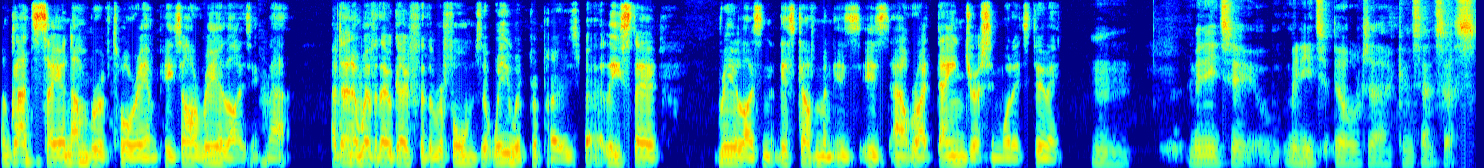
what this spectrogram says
I'm glad to say a number of Tory MPs are realising that. I don't know whether they'll go for the reforms that we would propose, but at least they're realising that this government is is outright dangerous in what it's doing. Mhm. We need to we need to build uh, consensus,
